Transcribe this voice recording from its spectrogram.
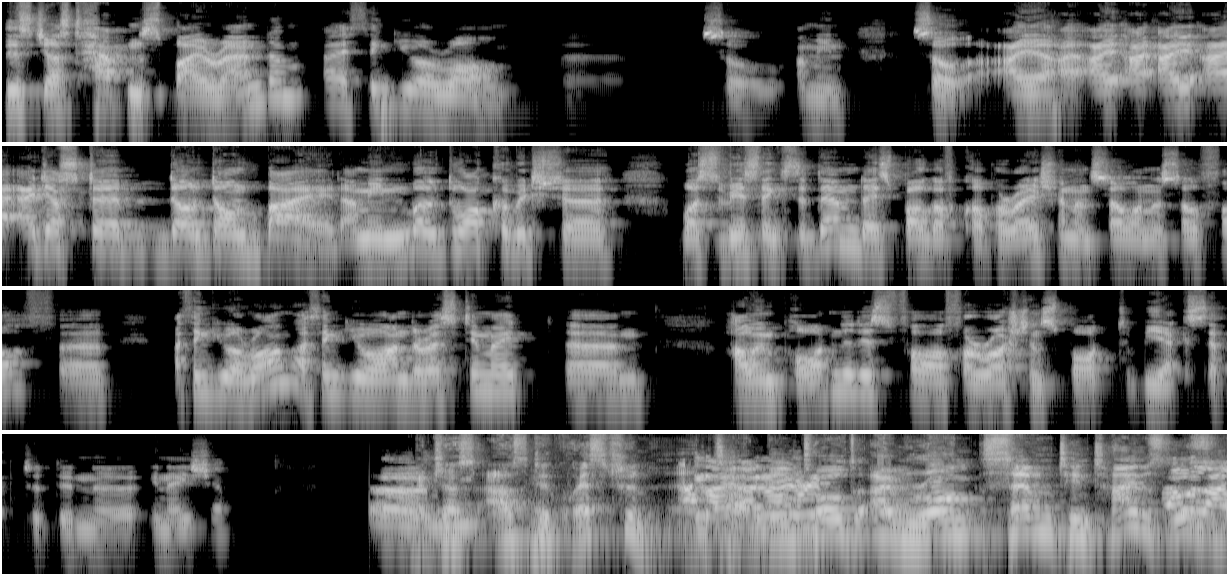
this just happens by random, I think you are wrong. Uh, so I mean, so I I, I, I, just uh, don't don't buy it. I mean, well, Dvorkovich uh, was visiting to them. They spoke of cooperation and so on and so forth. Uh, I think you are wrong. I think you underestimate um, how important it is for, for Russian sport to be accepted in in Asia. Um, I just asked a question and, and I, I'm being told I'm wrong 17 times. Well, I,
